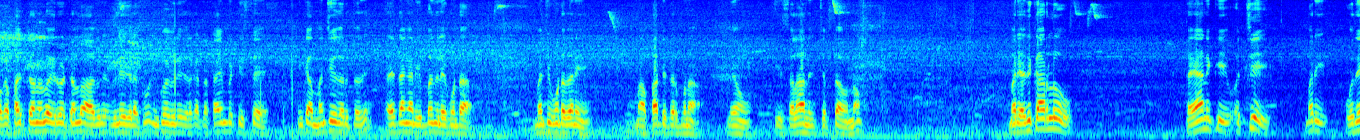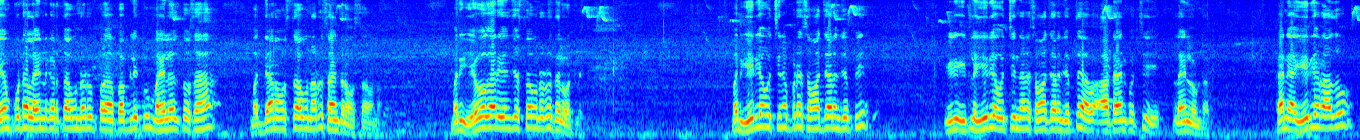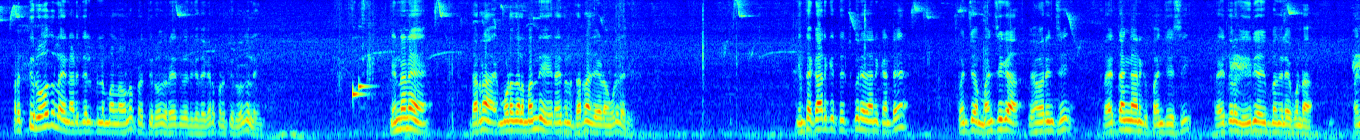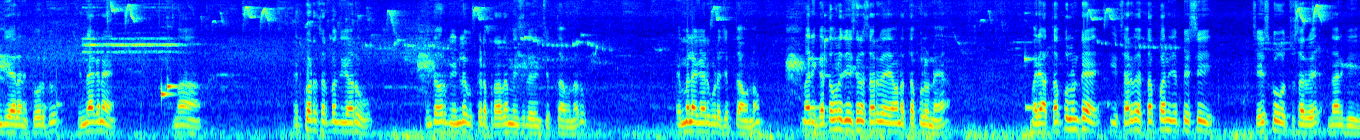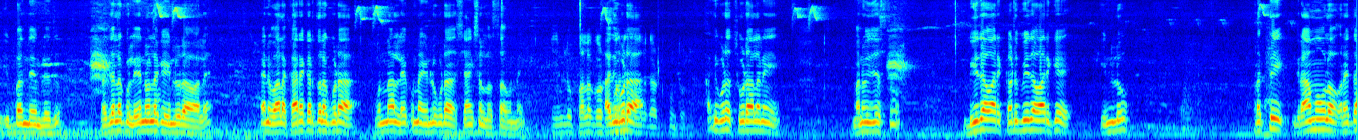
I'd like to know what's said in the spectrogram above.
ఒక పది టన్నులు ఇరవై టన్నులు ఆ విలేజ్లకు ఇంకో విలేజ్లకు అట్లా టైం పెట్టి ఇస్తే ఇంకా మంచిగా జరుగుతుంది. రైతాంగానికి ఇబ్బంది లేకుండా మంచిగా ఉంటుందని మా పార్టీ తరఫున మేము ఈ సలహాని చెప్తా ఉన్నాం. మరి అధికారులు టయానికి వచ్చి మరి ఉదయం పూట లైన్ కడతా ఉన్నారు ప- పబ్లిక్ మహిళలతో సహా. మధ్యాహ్నం వస్తూ ఉన్నారు సాయంత్రం వస్తూ ఉన్నారు. మరి ఏవో గారు ఏం చేస్తూ ఉన్నారో తెలియట్లేదు మరి ఏరియా వచ్చినప్పుడే సమాచారం చెప్పి ఇట్లా ఏరియా వచ్చిందనే సమాచారం చెప్తే ఆ- టైంకి వచ్చి లైన్లో ఉంటారు. కానీ ఆ ఏరియా రాదు ప్రతిరోజు లైన్ అడిదెల్పిన మండలంలో ప్రతిరోజు రైతు వేదిక దగ్గర ప్రతిరోజు లైన్. నిన్ననే ధర్నా మూడు వందల మంది రైతులు ధర్నా చేయడం కూడా జరిగింది. ఇంతకాడికి తెచ్చుకునే దానికంటే కొంచెం మంచిగా వ్యవహరించి రైతాంగానికి పనిచేసి రైతులకు ఏరియా ఇబ్బంది లేకుండా పనిచేయాలని కోరుతూ ఇందాకనే మా హెడ్ క్వార్టర్ సర్పంచ్ గారు ఇంతవరకు ఇండ్లు ఇక్కడ ప్రారంభించలేదని చెప్తా ఉన్నారు. ఎమ్మెల్యే గారు కూడా చెప్తా ఉన్నాం. మరి గతంలో చేసిన సర్వే ఏమైనా తప్పులు ఉన్నాయా మరి ఆ తప్పులు ఉంటే ఈ సర్వే తప్పని చెప్పేసి చేసుకోవచ్చు సర్వే దానికి ఇబ్బంది ఏం లేదు. ప్రజలకు లేని వాళ్ళకే ఇండ్లు రావాలి. కానీ వాళ్ళ కార్యకర్తలకు కూడా ఉన్నా లేకున్నా ఇండ్లు కూడా శాంక్షన్లు వస్తూ ఉన్నాయి. ఇండ్లు అది కూడా అది కూడా చూడాలని మనవి చేస్తూ బీదవారి కడు బీదవారికే ఇండ్లు. ప్రతి గ్రామంలో రైతు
